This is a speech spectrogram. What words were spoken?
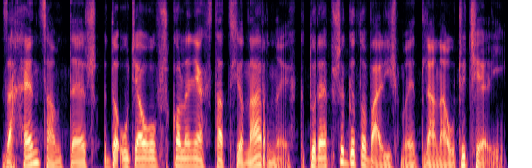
Zachęcam też do udziału w szkoleniach stacjonarnych, które przygotowaliśmy dla nauczycieli.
